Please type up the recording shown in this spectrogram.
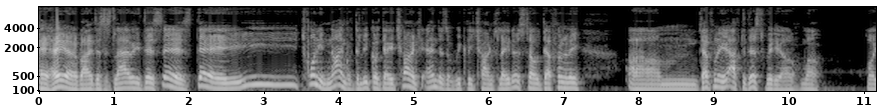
Hey, hey everybody, this is Larry. This is day 29 of the LeetCode Day Challenge and there's a weekly challenge later. So definitely, um, definitely after this video, well, or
